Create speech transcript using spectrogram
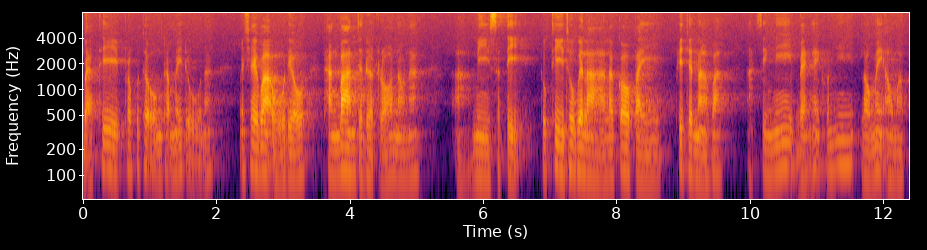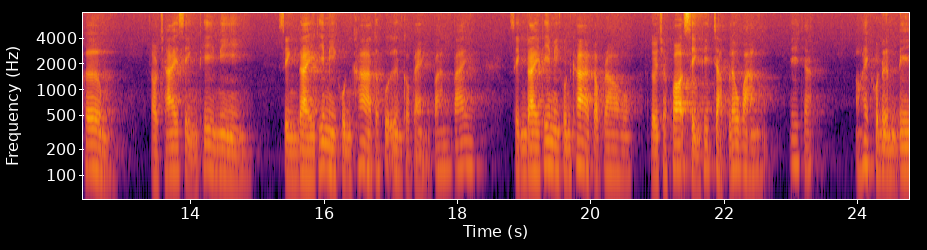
แบบที่พระพุทธองค์ทำให้ดูนะ ไม่ใช่ว่าโอ้เดี๋ยวทางบ้านจะเดือดร้อนเอานะะมีสติทุกที่ทุกเวลาแล้วก็ไปพิจารณาว่าสิ่งนี้แบ่งให้คนนี้เราไม่เอามาเพิ่ม เราใช้สิ่งที่มีสิ่งใดที่มีคุณค่าต่อผู้อื่นก็แบ่งปันไป สิ่งใดที่มีคุณค่ากับเรา โดยเฉพาะสิ่งที่จับแล้ววางนี่จะเอาให้คนอื่นดี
